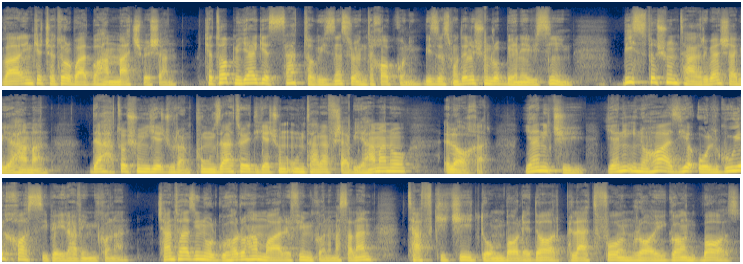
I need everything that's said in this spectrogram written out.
و اینکه چطور باید با هم match بشن. کتاب میگه اگه 100 تا business رو انتخاب کنیم، business model شون رو بنویسیم، 20 تاشون تقریبا شبیه همن، 10 تاشون یه جورن، 15 تا دیگهشون اون طرف شبیه همن و الی آخر. یعنی چی یعنی اینها از یه الگوی خاصی پیروی می‌کنن. چند تا از این الگوها رو هم معرفی می‌کنه. مثلا تفکیکی، دنبالدار، پلتفرم، رایگان، باز.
